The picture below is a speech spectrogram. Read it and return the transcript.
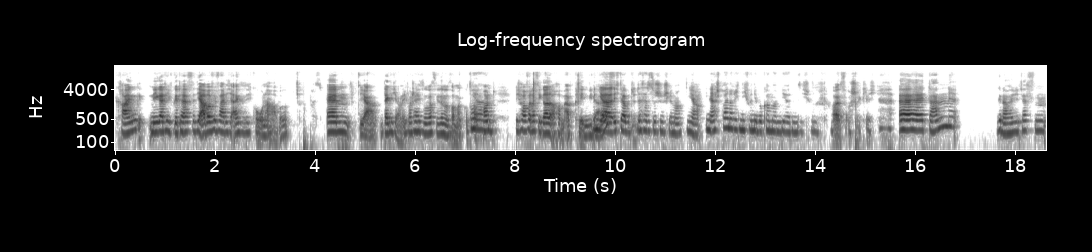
Krank, negativ getestet. Ja, aber auf jeden Fall hatte ich Angst, dass ich Corona habe. Ähm, ja, denke ich auch nicht. Wahrscheinlich sowas wie so eine Sommergrippe. Ja. Und ich hoffe, dass sie gerade auch am Abklingen wieder Ja, ist. ich glaube, das hattest du schon schlimmer. Ja. Die Nachsprachnachrichten, die ich von dir bekommen habe, die hatten sich schon. Oh, das war schrecklich. Äh, dann, genau, habe ich den letzten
